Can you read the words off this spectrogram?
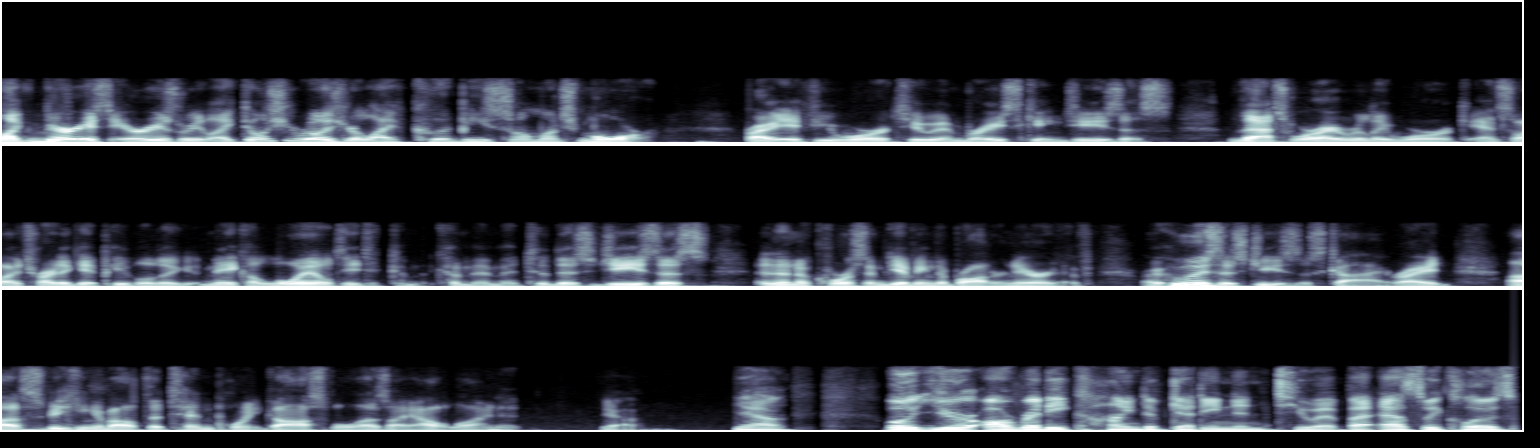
like various areas where you're like don't you realize your life could be so much more right if you were to embrace king jesus? That's where i really work and so i try to get people to make a loyalty to com- commitment to this jesus and then of course i'm giving the broader narrative right? Who is this jesus guy right? Uh, mm-hmm. speaking about the 10 point gospel as i outline it. Yeah yeah. Well, you're already kind of getting into it, but as we close,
